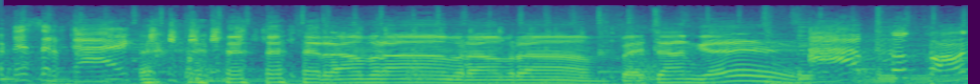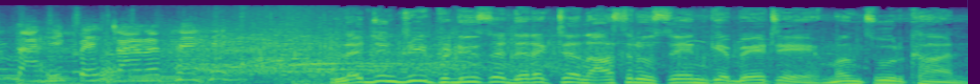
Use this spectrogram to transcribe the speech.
राम राम छोटे सरकार राम राम राम राम। पहचान गए? आपको कौन नहीं पहचानते हैं? Legendary producer director Nasir Hussain के बेटे मंसूर खान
